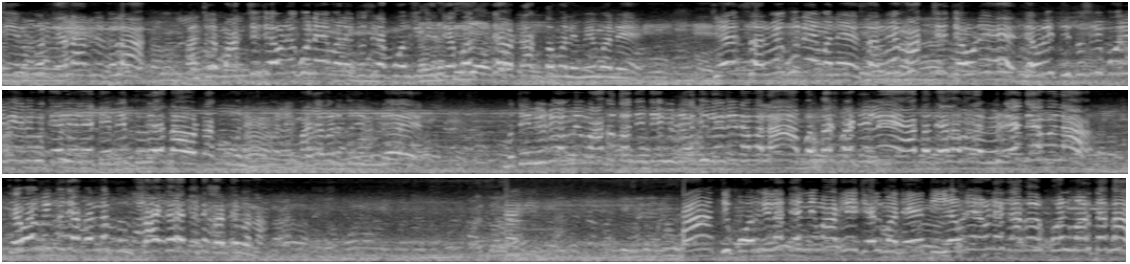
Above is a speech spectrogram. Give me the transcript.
रिपोर्ट देणार नाही तुला. आणि जे मागचे जेवढे गुन्हे आहे म्हणे दुसऱ्या पोरगीचे ते पण तुझ्यावर टाकतो म्हणे मी म्हणे. जे सर्व गुन्हे म्हणे सर्व मागचे जेवढे आहे, तेवढी ती दुसरी पोरी केलेले ते मी तुझ्या नावावर टाकतो म्हणे मी म्हणे. माझ्याकडे तुझे व्हिडिओ आहेत. मग ते व्हिडिओ मी मागत होती ते व्हिडिओ दिलेली ना मला प्रकाश पाटीलने. आता त्याला मला व्हिडिओ द्या मला तेव्हा मी तुझ्याकडनं तू काय करायचं ते करते म्हणा. हा ती पोरगीला त्यांनी मारली जेलमध्ये. ती एवढ्या एवढ्या जागावर कोण मारतं का?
